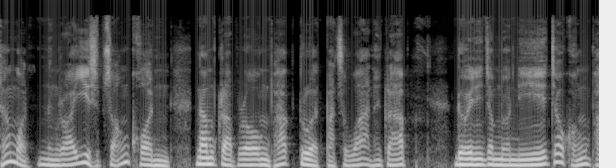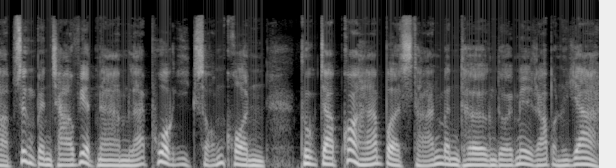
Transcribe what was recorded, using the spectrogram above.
ทั้งหมด 122 คนนำกลับโรงพักตรวจปัสสาวะนะครับโดยในจำนวนนี้เจ้าของผับซึ่งเป็นชาวเวียดนามและพวกอีกสองคน ถูกจับข้อหาเปิดสถานบันเทิงโดยไม่ได้รับอนุญาต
